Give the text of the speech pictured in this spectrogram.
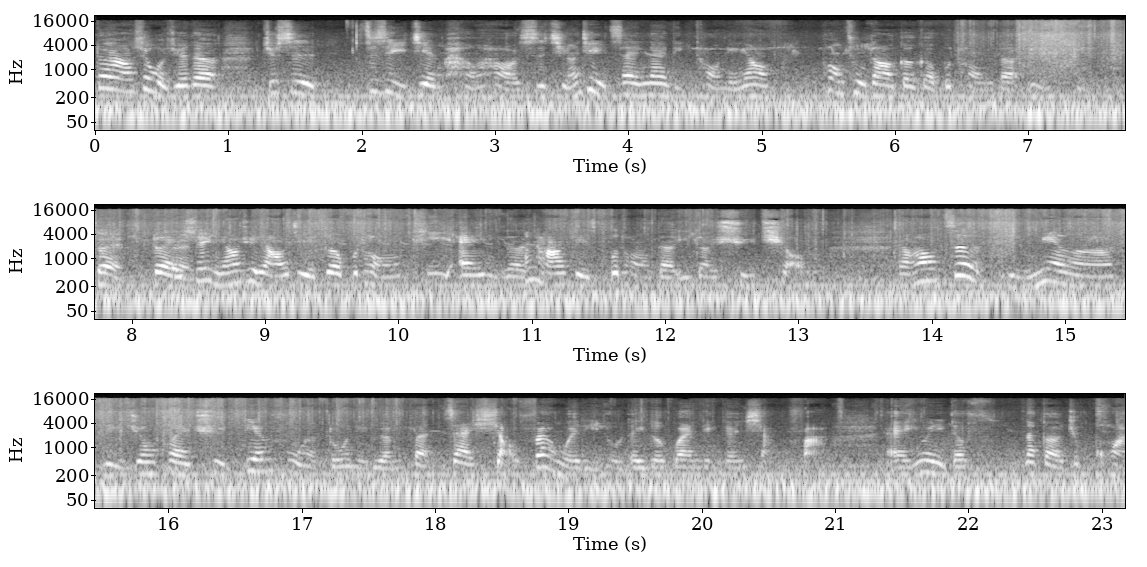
对啊，所以我觉得就是这是一件很好的事情，而且在那里头你要碰触到各个不同的议题。对对，所以你要去了解各不同 TA 你的 target 不同的一个需求，然后这里面啊，你就会去颠覆很多你原本在小范围里头的一个观点跟想法，哎，因为你的那个就宽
